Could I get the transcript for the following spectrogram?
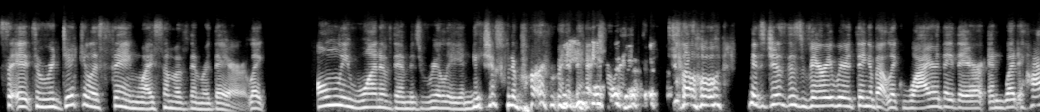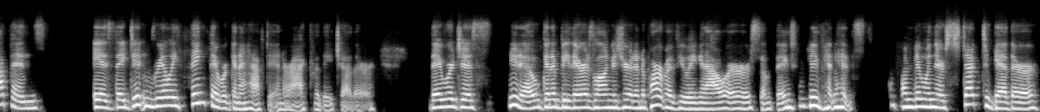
so it's a ridiculous thing why some of them are there like only one of them is really in need of an apartment actually so it's just this very weird thing about like why are they there and what happens is they didn't really think they were going to have to interact with each other they were just you know, going to be there as long as you're at an apartment viewing an hour or something, 30 minutes. And then when they're stuck together,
